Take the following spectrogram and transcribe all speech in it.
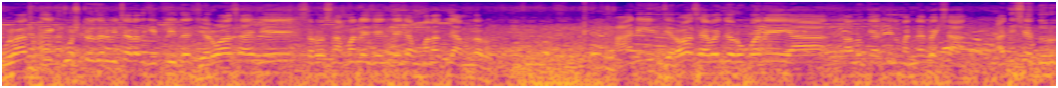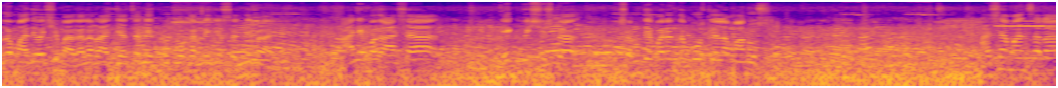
मुळात एक गोष्ट जर विचारात घेतली तर जिरवाळ साहेब हे सर्वसामान्य जनतेच्या मनातले आमदार होते. आणि झिरवाळ साहेबांच्या रूपाने या तालुक्यातील म्हणण्यापेक्षा अतिशय दुर्गम आदिवासी भागाला राज्याचं नेतृत्व करण्याची संधी मिळाली. आणि मग अशा एक विशिष्ट क्षमतेपर्यंत पोचलेला माणूस अशा माणसाला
